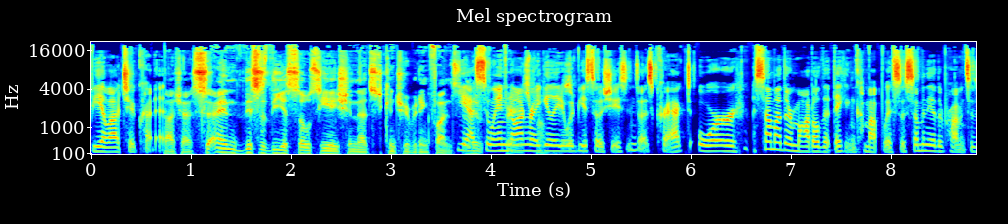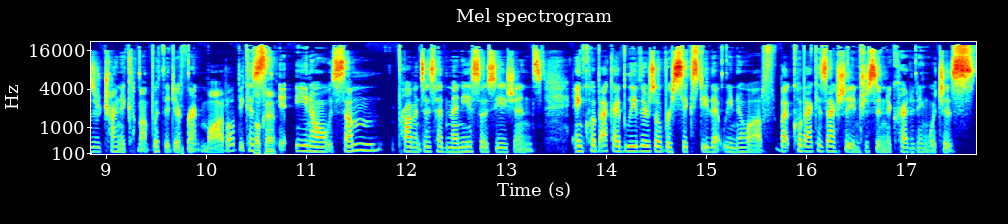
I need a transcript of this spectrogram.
be allowed to credit. Gotcha. So, and this is the association that's contributing funds. Yeah, so in non-regulated provinces. would be associations, that's correct, or some other model that they can come up with. So some of the other provinces are trying to come up with a different model because Okay. you know some provinces have many associations. In Quebec, I believe there's over 60 that we know of, but Quebec is actually interested in accrediting, which is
